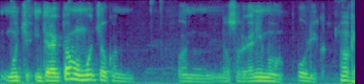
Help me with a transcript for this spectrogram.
mucho interactuamos mucho con, con los organismos públicos. Ok.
